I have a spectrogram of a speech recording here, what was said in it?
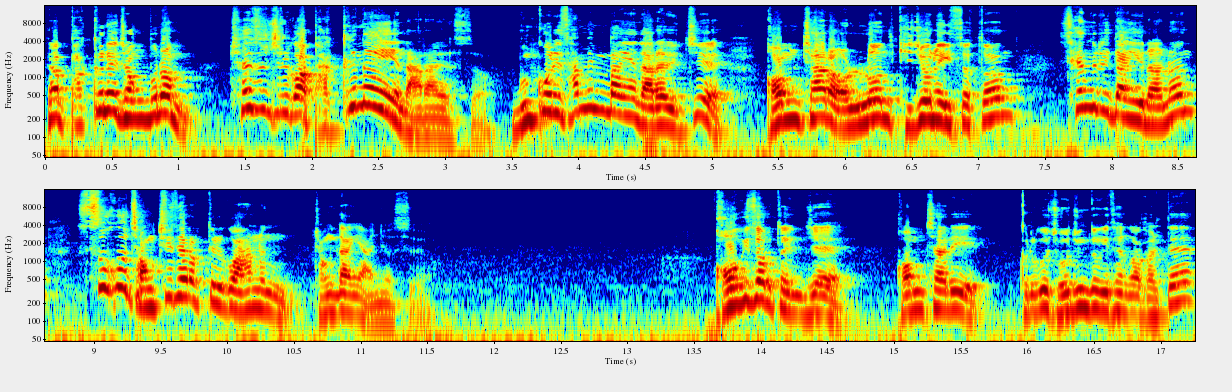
그냥 박근혜 정부는 최순실과 박근혜의 나라였어. 문고리 3인방의 나라였지 검찰, 언론, 기존에 있었던 새누리당이라는 수구 정치 세력들과 하는 정당이 아니었어요. 거기서부터 이제 검찰이 그리고 조중동이 생각할 때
